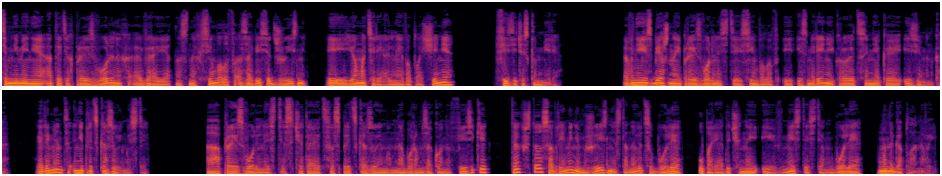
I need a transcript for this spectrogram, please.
Тем не менее, от этих произвольных э, вероятностных символов зависит жизнь и ее материальное воплощение в физическом мире. В неизбежной произвольности символов и измерений кроется некая изюминка, элемент непредсказуемости. А произвольность сочетается с предсказуемым набором законов физики, так что со временем жизнь становится более упорядоченной и вместе с тем более многоплановой.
